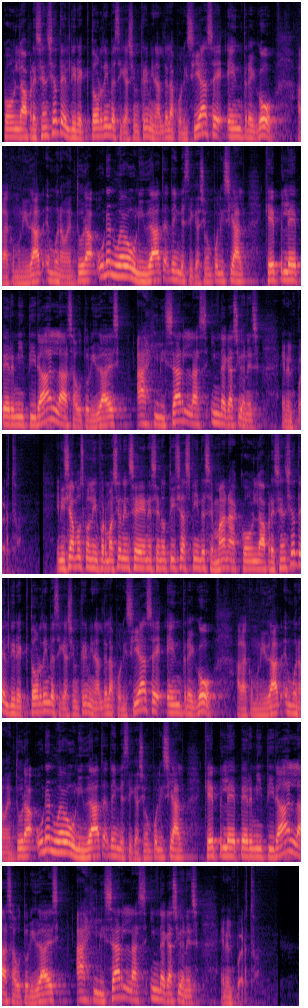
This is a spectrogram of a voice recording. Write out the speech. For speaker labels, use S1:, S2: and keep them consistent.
S1: Con la presencia del director de investigación criminal de la policía, se entregó a la comunidad en Buenaventura una nueva unidad de investigación policial que le permitirá a las autoridades agilizar las indagaciones en el puerto. Iniciamos con la información en CNC Noticias fin de semana. Con la presencia del director de investigación criminal de la policía, se entregó a la comunidad en Buenaventura una nueva unidad de investigación policial que le permitirá a las autoridades agilizar las indagaciones en el puerto.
